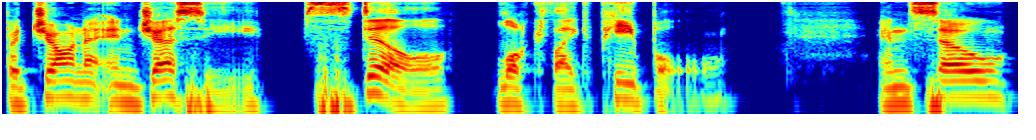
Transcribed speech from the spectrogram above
But Jonah and Jesse still looked like people. And so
